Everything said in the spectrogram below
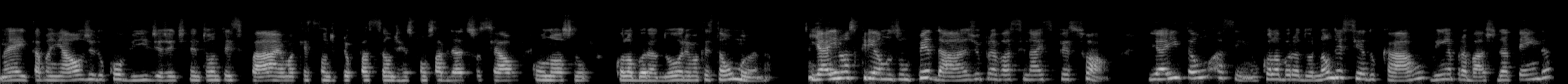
né? E estava em auge do Covid, a gente tentou antecipar, é uma questão de preocupação, de responsabilidade social com o nosso colaborador, é uma questão humana. E aí nós criamos um pedágio para vacinar esse pessoal. E aí, então, assim, o colaborador não descia do carro, vinha para baixo da tenda,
